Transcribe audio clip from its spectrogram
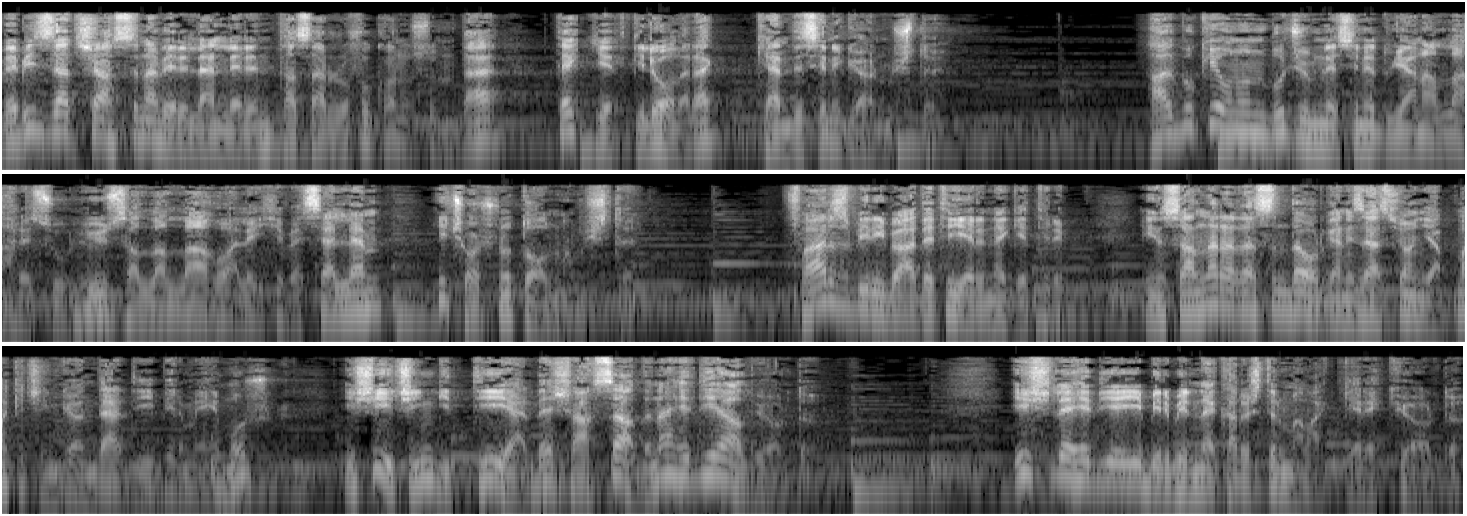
ve bizzat şahsına verilenlerin tasarrufu konusunda tek yetkili olarak kendisini görmüştü. Halbuki onun bu cümlesini duyan Allah Resulü sallallahu aleyhi ve sellem hiç hoşnut olmamıştı. Farz bir ibadeti yerine getirip insanlar arasında organizasyon yapmak için gönderdiği bir memur, işi için gittiği yerde şahsı adına hediye alıyordu. İşle hediyeyi birbirine karıştırmamak gerekiyordu.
